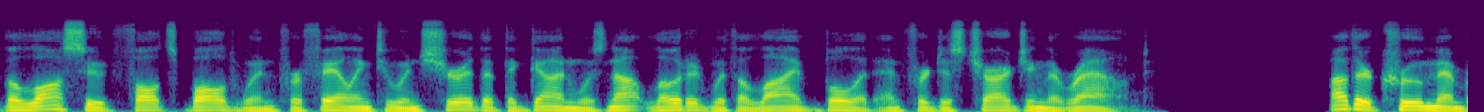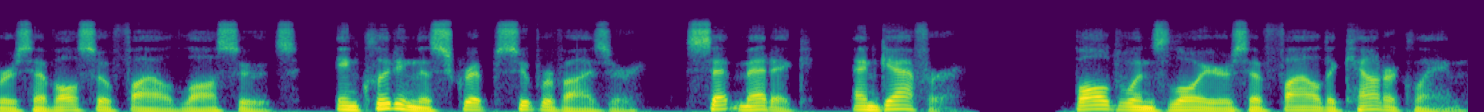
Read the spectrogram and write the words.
The lawsuit faults Baldwin for failing to ensure that the gun was not loaded with a live bullet and for discharging the round. Other crew members have also filed lawsuits, including the script supervisor, set medic, and gaffer. Baldwin's lawyers have filed a counterclaim,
